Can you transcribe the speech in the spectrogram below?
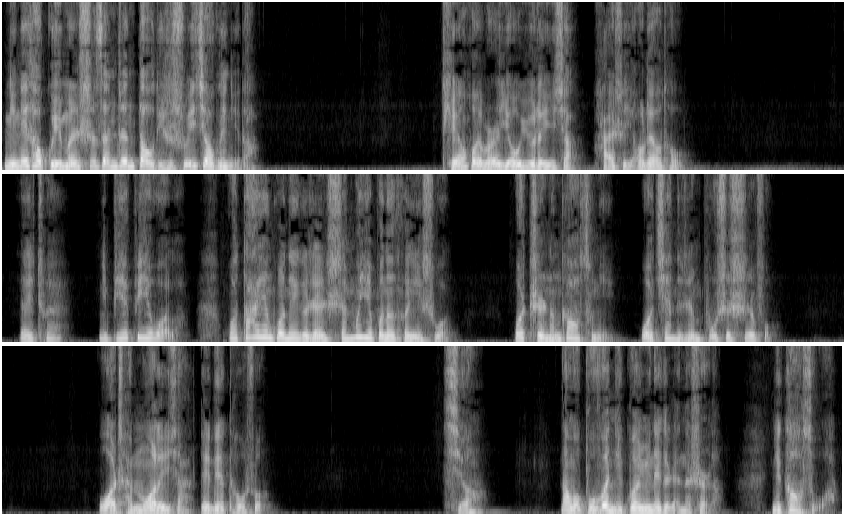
你那套鬼门十三针到底是谁教给你的？”田慧文犹豫了一下，还是摇了摇头：“雷锤，你别逼我了，我答应过那个人，什么也不能和你说，我只能告诉你。”我见的人不是师傅。我沉默了一下，点点头说：“行，那我不问你关于那个人的事了。你告诉我，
